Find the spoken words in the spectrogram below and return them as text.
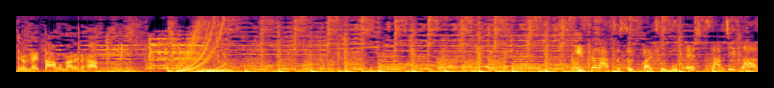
เดี๋ยวยังไงตามกันมาเลยนะครับ อิสระสุดๆ by True Move Edge 3G Plus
